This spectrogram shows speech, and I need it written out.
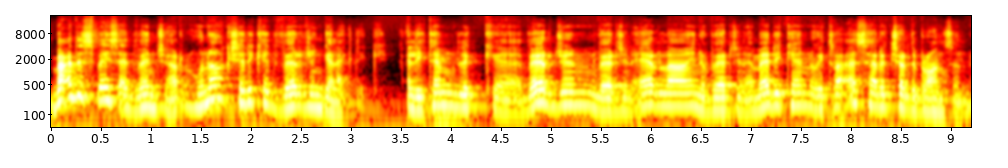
بعد Space Adventures هناك شركة Virgin Galactic اللي تملك Virgin Virgin Airline و Virgin American ويترأسها ريتشارد برانسون.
